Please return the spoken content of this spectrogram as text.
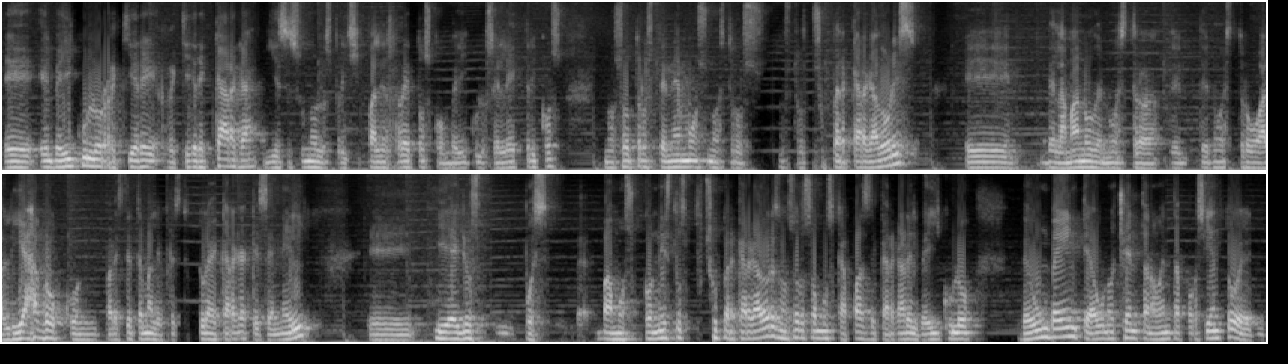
Eh, el vehículo requiere, requiere carga y ese es uno de los principales retos con vehículos eléctricos. Nosotros tenemos nuestros, nuestros supercargadores eh, de la mano de, nuestra, de, nuestro aliado con, para este tema de la infraestructura de carga, que es Enel, eh, y ellos, pues, vamos, con estos supercargadores nosotros somos capaces de cargar el vehículo de un 20 a un 80, 90% en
